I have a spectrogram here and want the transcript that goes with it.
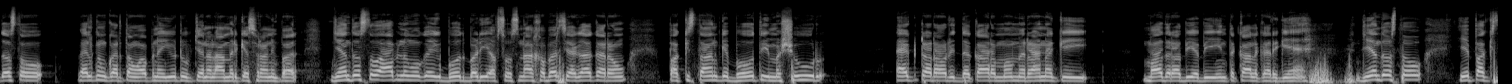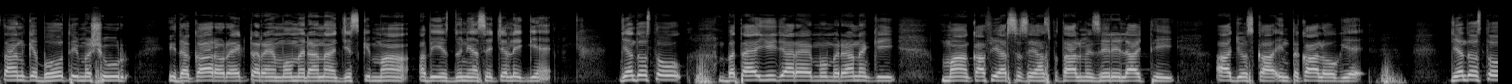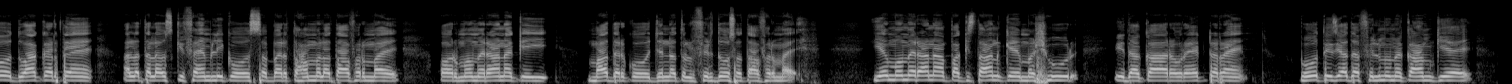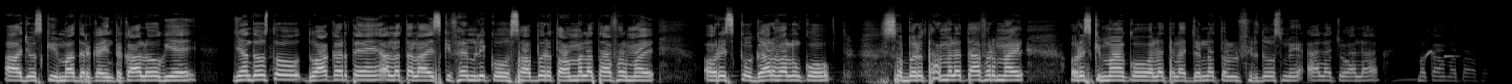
दोस्तों वेलकम करता हूँ अपने यूट्यूब चैनल आमिर के सरानी पर। जी हाँ दोस्तों, आप लोगों को एक बहुत बड़ी अफसोसनाक खबर से आगाह कर रहा हूँ। पाकिस्तान के बहुत ही मशहूर एक्टर और अदाकार मोमिन राना की मादर अभी अभी इंतकाल कर गए हैं। जी हाँ दोस्तों, ये पाकिस्तान के बहुत ही मशहूर अदाकार और एक्टर हैं मोमिन राना, जिसकी माँ अभी इस दुनिया से चले गए हैं। जी हाँ दोस्तों, बताया ये जा रहा है मोमिन राना की माँ काफ़ी अरसे से अस्पताल में जेर इलाज थी। आज उसका इंतकाल हो गया जी हाँ दोस्तों, दुआ करते हैं, अल्लाह ताला उसकी फ़ैमिली को सब्र तहमल अता फ़रमाए और मोमेराना की मादर को जन्नतफरदोस अता फ़रमाए। ये मोमेराना पाकिस्तान के मशहूर अदाकार और एक्टर हैं। बहुत ही ज़्यादा फ़िल्म में काम किया है। आज उसकी मादर का इंतकाल हो गया है। जी हाँ दोस्तों, दुआ करते हैं, अल्लाह ताला इसकी फ़ैमिली को सब्र तहमल अता फ़रमाए और इसको घर वालों को सब्र तहमल अता फ़रमाए और इसकी माँ को अल्लाह ताला जन्नतफरदोस में आला चो आला मकाम अता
